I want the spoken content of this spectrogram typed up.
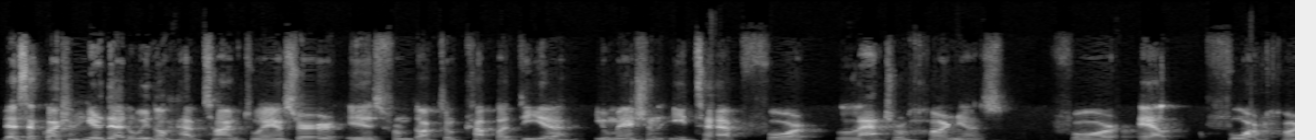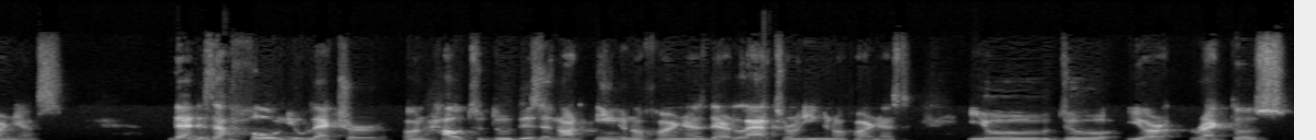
there's a question here that we don't have time to answer is from Dr. Kapadia. You mentioned ETEP for lateral hernias, for L4 hernias. That is a whole new lecture on how to do, this is not inguinal hernias, they're lateral inguinal hernias. You do your rectus,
